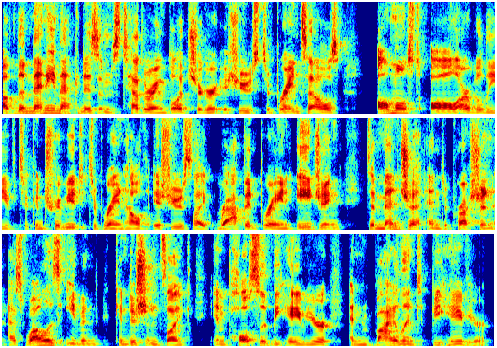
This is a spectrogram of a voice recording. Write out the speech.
Of the many mechanisms tethering blood sugar issues to brain cells, almost all are believed to contribute to brain health issues like rapid brain aging, dementia, and depression, as well as even conditions like impulsive behavior and violent behavior.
